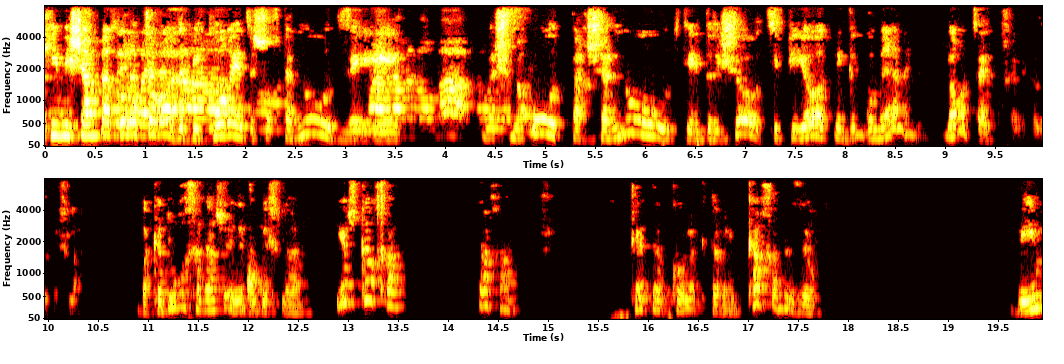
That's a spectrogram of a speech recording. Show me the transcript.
כי משם בא כל הצרות, זה ביקורת, זה שופטנות, זה לא משמעות, פרשנות, דרישות, ציפיות, גומר עלינו, לא רוצה את החלק הזה בכלל. בכדור החדש אין את זה בכלל. יש ככה, ככה. כתר כל הכתרים, ככה וזהו. ואם,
